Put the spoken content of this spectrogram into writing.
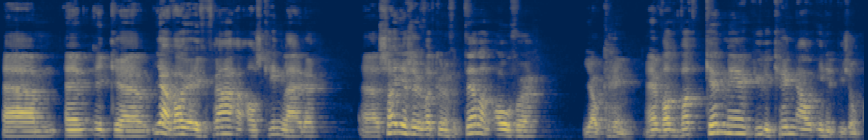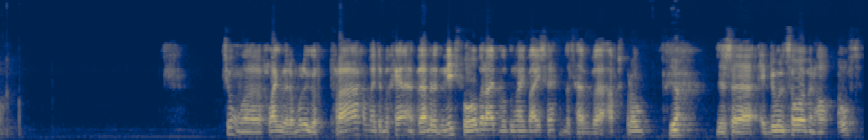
Um, en ik uh, ja, wou je even vragen als kringleider. Uh, zou je eens even wat kunnen vertellen over jouw kring? He, wat, wat kenmerkt jullie kring nou in het bijzonder? Gelijk weer een moeilijke vraag om mee te beginnen. We hebben het niet voorbereid, moet ik er alleen bij zeggen. Dat hebben we afgesproken. Ja. Dus uh, ik doe het zo in mijn hoofd.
